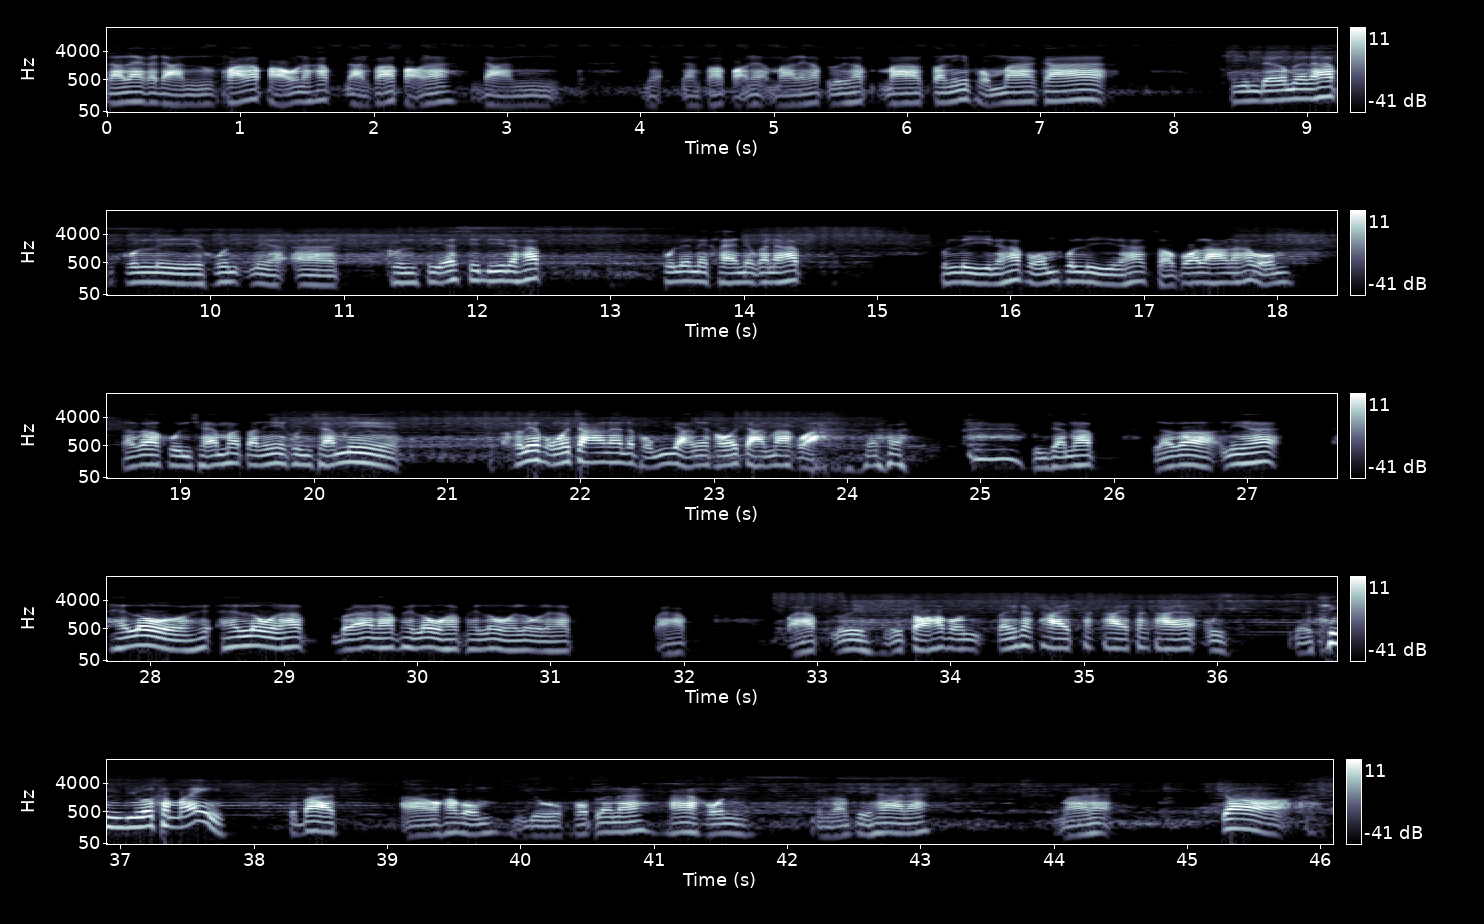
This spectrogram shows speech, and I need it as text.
ด่านแรกก็ด่านฟ้ากระเป๋านะครับ ด่านฟ้ากระเป๋านะ ด่านเนี่ยด่านฟ้ากระเป๋าเนี่ยมาเลยครับลุยครับ มาตอนนี้ผมมากับทีมเดิมเลยนะครับ คุณลีคุณเนี่ยอ่าคุณ CSCD นะครับผู้เล่นในแคลนเดียวกันนะครับ คุณลีนะครับผมคุณลีนะฮะสปลาวนะครับผม แล้วก็คุณแชมป์ครับตอนนี้คุณแชมป์นี่ เขาเรียกผมว่าอาจารย์นะแต่ผมอยากเรียกเขาว่าอาจารย์มากกว่า คุณแชมป์นะครับ แล้วก็นี่ฮะ hello hello นะครับบรานนะครับ hello ครับ hello hello เลยครับไปครับไปครับลุยลุยต่อครับผมตอนนี้ทักทายทักทายทักทายฮะอุ้ยเดี๋ยวชิงดีรถทำไมจะบ้าเอาครับผมอยู่ครบแล้วนะห้าคนหนึ่งสองสี่ห้านะ มานะก็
